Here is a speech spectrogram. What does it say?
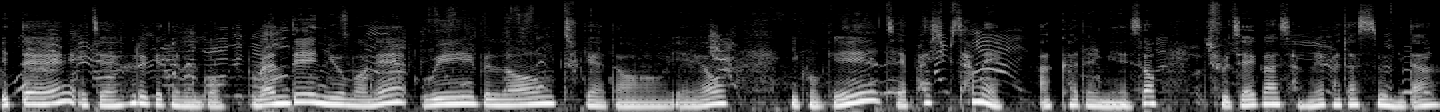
이때 이제 흐르게 되는 곡 랜디 뉴먼의 We Belong Together예요. 이 곡이 제 83회 아카데미에서 주제가상을 받았습니다.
